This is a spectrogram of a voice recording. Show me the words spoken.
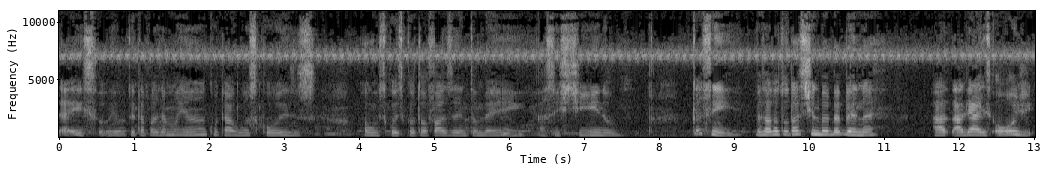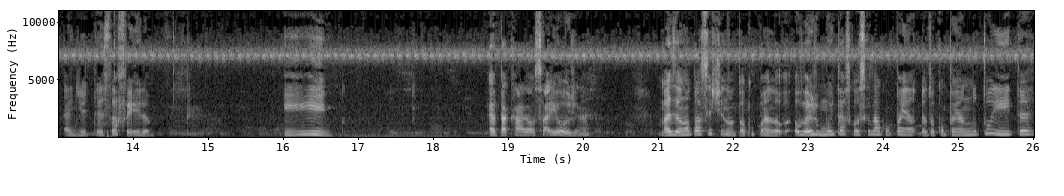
é isso. Eu vou tentar fazer amanhã, contar algumas coisas. Algumas coisas que eu tô fazendo também, assistindo. Porque assim, o pessoal tá tudo assistindo BBB, né? Aliás, hoje é dia de terça-feira. E é pra Carol sair hoje, né? Mas eu não tô assistindo, não tô acompanhando. Eu vejo muitas coisas que eu tô acompanhando. Eu tô acompanhando no Twitter,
